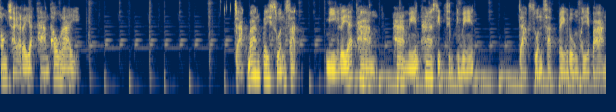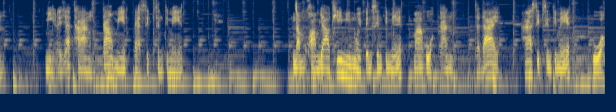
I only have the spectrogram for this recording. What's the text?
ต้องใช้ระยะทางเท่าไหร่ จากบ้านไปสวนสัตว์ มีระยะทาง 5 เมตร 50 เซนติเมตร จากสวนสัตว์ไปโรงพยาบาล มีระยะทาง 9 เมตร 80 เซนติเมตรนำความยาวที่มีหน่วยเป็นเซนติเมตรมาบวกกัน จะได้ 50 เซนติเมตร บวก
